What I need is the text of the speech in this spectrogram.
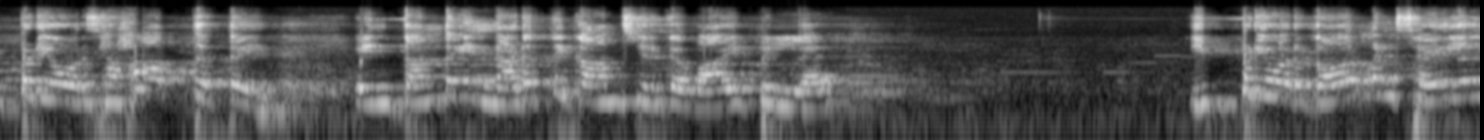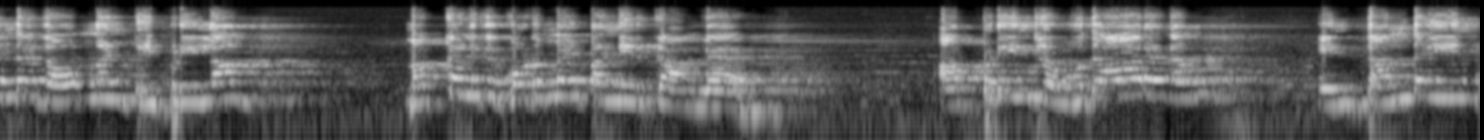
இப்படி ஒரு சகாப்தத்தை என் தந்தை நடத்தி காமிச்சிருக்க வாய்ப்பில்லை. இப்படி ஒரு கவர்மெண்ட் செயலிழந்த கவர்மெண்ட் இப்படிலாம் மக்களுக்கு கொடுமை பண்ணியிருக்காங்க அப்படின்ற உதாரணம் என் தந்தையின்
